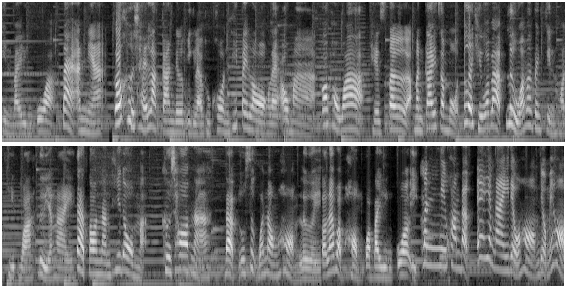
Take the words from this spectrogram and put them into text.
กลิ่นใบลิงกัว แต่อันเนี้ยก็คือใช้หลักการเดิมอีกแล้วทุกคนที่ไปลองและเอามา ก็เพราะว่าเทสเตอร์มันใกล้จะหมดก็เลยคิดว่าแบบ หรือว่ามันเป็นกลิ่นฮอตฮิตวะหรือยังไง แต่ตอนนั้นที่ดมอะคือชอบนะแบบรู้สึกว่าน้องหอมเลยตอนแรกแบบหอมกว่าไบลิงกัวอีก มันมีความแบบเอ๊ยยังไงเดี๋ยวหอมเดี๋ยวไม่หอม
